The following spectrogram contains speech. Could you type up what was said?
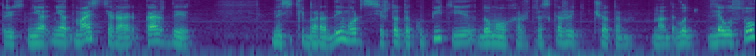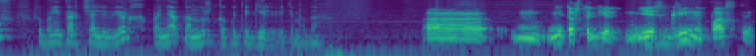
То есть не, не от мастера, а каждый носитель бороды может себе что-то купить и дома ухаживать. Расскажите, что там надо. Вот для усов, чтобы они торчали вверх, понятно, нужен какой-то гель, видимо, да? А, не то, что гель. Есть mm-hmm. глины, пасты.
